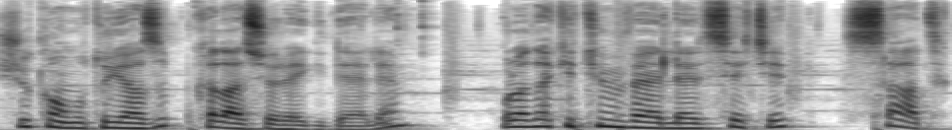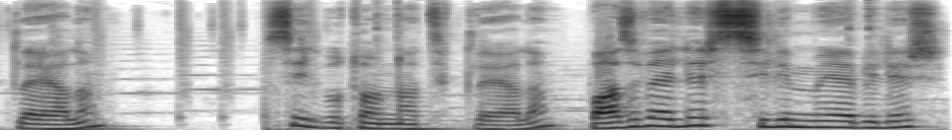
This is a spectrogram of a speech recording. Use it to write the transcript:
Şu komutu yazıp klasöre gidelim. Buradaki tüm verileri seçip sağ tıklayalım. Sil butonuna tıklayalım. Bazı veriler silinmeyebilir.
